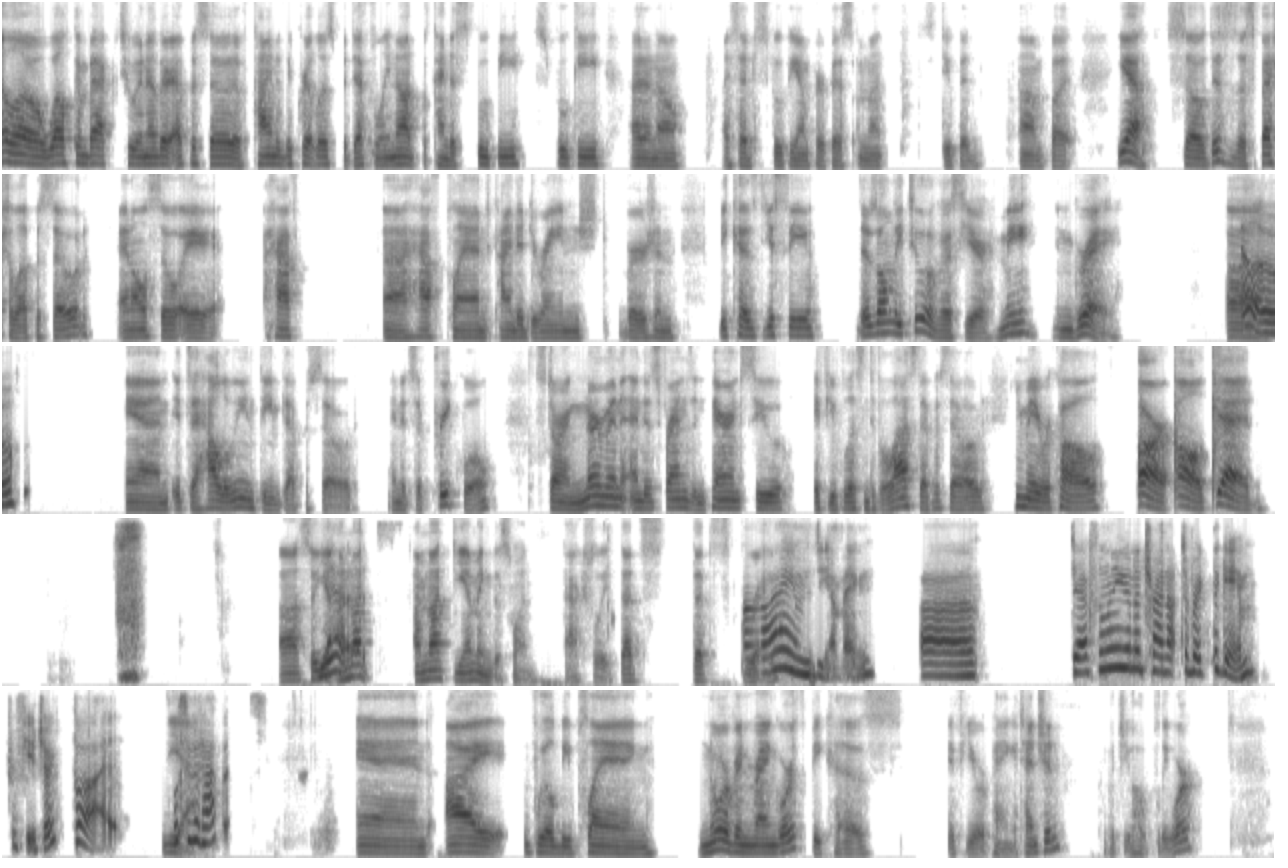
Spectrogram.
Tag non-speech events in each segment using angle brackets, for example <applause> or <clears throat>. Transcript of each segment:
Hello, welcome back to another episode of Kind of the Crit List, but definitely not, but kind of spoopy, spooky. I don't know. I said spoopy on purpose. I'm not stupid. Um, but yeah, so this is a special episode and also a half uh, half planned, kind of deranged version because you see, there's only two of us here, me and Grey. Uh, Hello. and it's a Halloween themed episode, and it's a prequel starring Nerman and his friends and parents who, if you've listened to the last episode, you may recall are all dead. Uh, so yeah, I'm not I'm not DMing this one actually. That's that's great. I'm DMing. Uh, definitely gonna try not to break the game for future, but we'll see what happens. and I will be playing Norvin Rangorth because if you were paying attention, which you hopefully were,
